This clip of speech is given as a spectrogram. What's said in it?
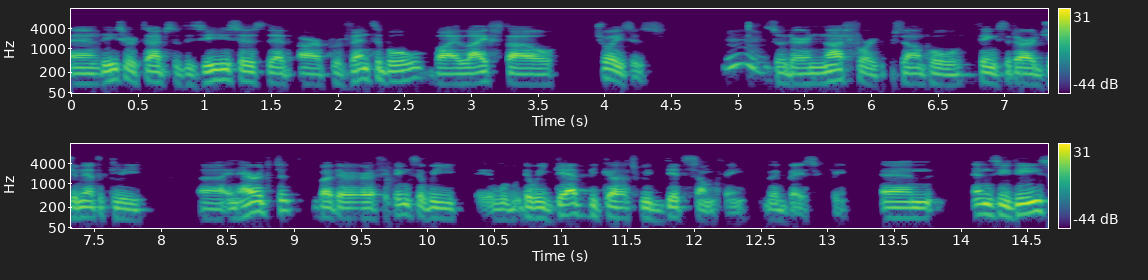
And these are types of diseases that are preventable by lifestyle choices. Mm. So they're not, for example, things that are genetically uh, inherited, but there are things that we that we get because we did something, basically. And NCDs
